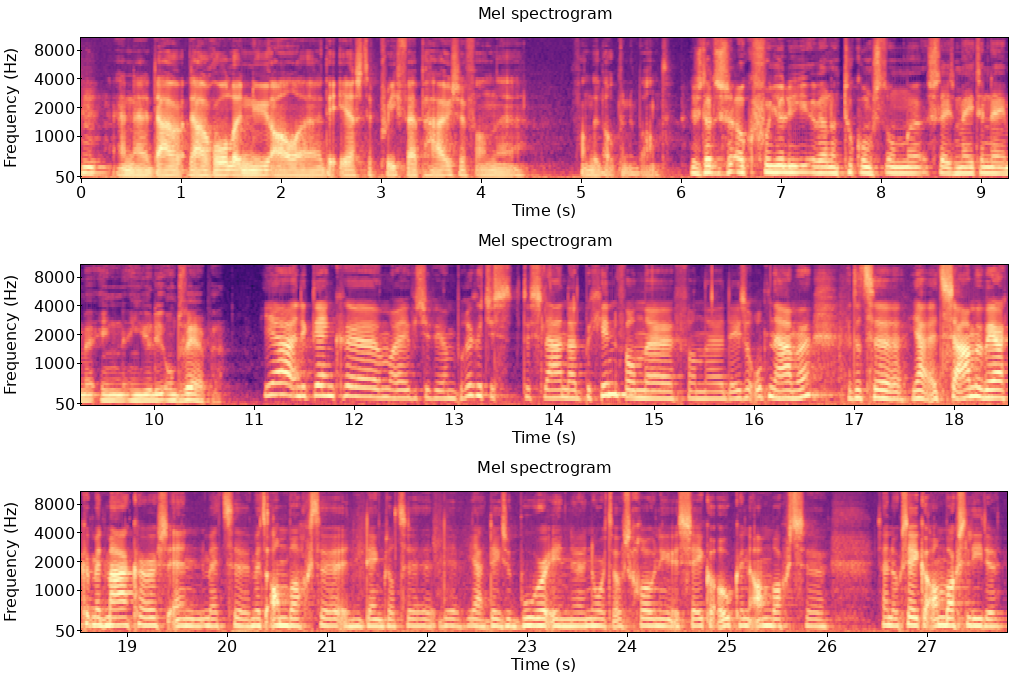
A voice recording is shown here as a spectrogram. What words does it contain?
-hmm. En daar, daar rollen nu al de eerste prefab huizen van van de lopende band. Dus dat is ook voor jullie wel een toekomst om steeds mee te nemen in, in jullie ontwerpen? Ja, en ik denk, uh, maar eventjes weer een bruggetje te slaan naar het begin van, uh, van deze opname. Dat ja, het samenwerken met makers en met, met ambachten. En ik denk dat de, ja, deze boer in Noordoost-Groningen is zeker ook een ambachts... zijn ook zeker ambachtslieden.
